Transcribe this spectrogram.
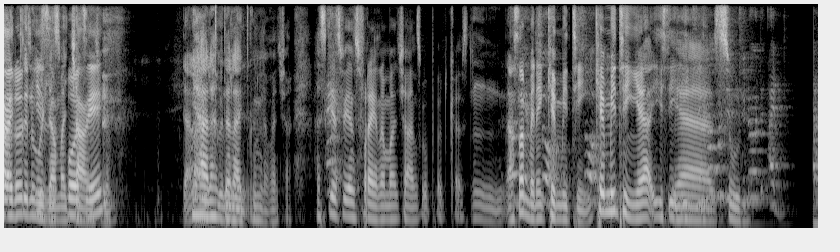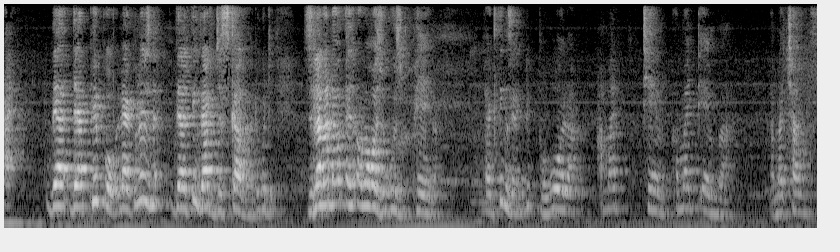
are not aqina easy ukudla sports eh? Ama-chunks yeah la mdala aqinile ama-chance asike sibe sifraye nama-chance ku-podcast asambe ne-committing committing ya isi- yeah soon. There, there are people like there are things I've discovered. Ukuthi zilabantu abakwazi ukuzipheka like things like libhobola amatem amatemba nama-chunks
